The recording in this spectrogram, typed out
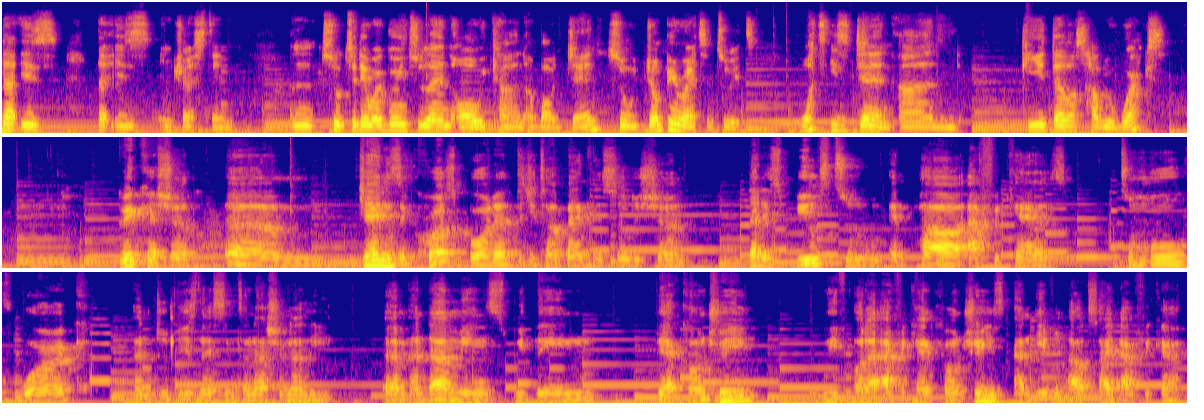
that is that is interesting. And so today we're going to learn all we can about Gen. So jumping right into it, what is Gen, and can you tell us how it works? Great question. Um, Gen is a cross-border digital banking solution that is built to empower Africans to move, work, and do business internationally. Um, and that means within their country, with other African countries, and even outside Africa.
